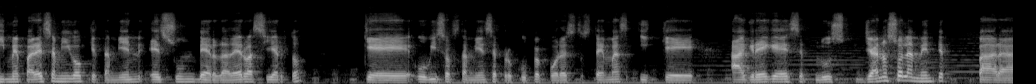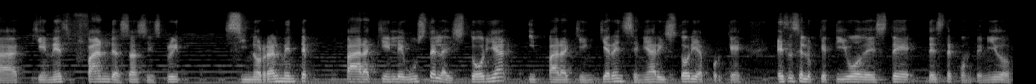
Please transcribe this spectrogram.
Y me parece, amigo, que también es un verdadero acierto que Ubisoft también se preocupe por estos temas y que agregue ese plus, ya no solamente para quien es fan de Assassin's Creed, sino realmente para quien le guste la historia y para quien quiera enseñar historia, porque ese es el objetivo de este, de este contenido.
